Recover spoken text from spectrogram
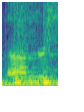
doesn't understand.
